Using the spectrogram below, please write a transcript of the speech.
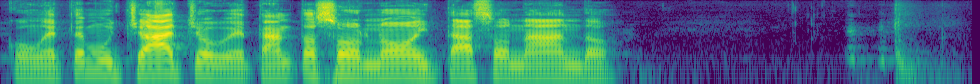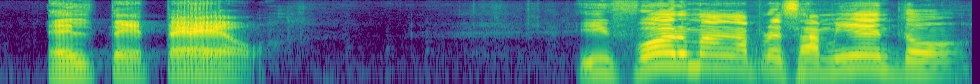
con este muchacho que tanto sonó y está sonando. El teteo y forman apresamiento.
